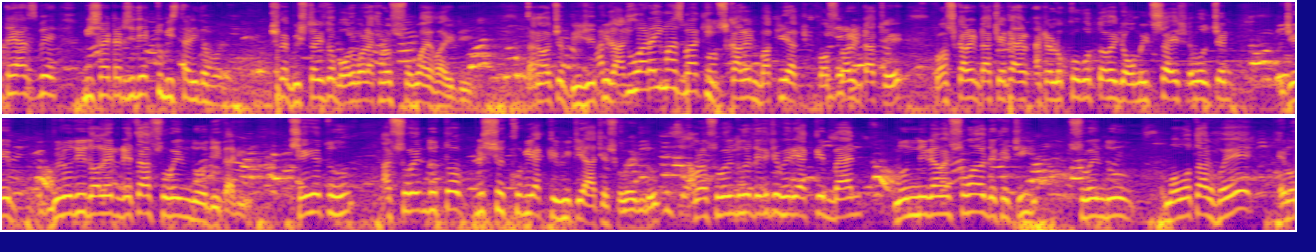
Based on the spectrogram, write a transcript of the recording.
উঠে আসবে? বিষয়টার যদি একটু বিস্তারিত বলেন। সেটা বিস্তারিত বলবার এখনও সময় হয়নি। তার হচ্ছে বিজেপি দু আড়াই মাস বাকি। ক্রস কারেন্ট বাকি আছে ক্রস কারেন্ট আছে। ক্রস কারেন্ট আছে এটা একটা লক্ষ্য করতে হবে যে অমিত শাহ এসে বলছেন যে বিরোধী দলের নেতা শুভেন্দু অধিকারী। সেহেতু আর শুভেন্দুর তো নিশ্চয়ই খুবই অ্যাক্টিভিটি আছে শুভেন্দু। আমরা শুভেন্দুকে দেখেছি ভেরি অ্যাক্টিভ ম্যান নন্দীগ্রামের সময়ও দেখেছি। শুভেন্দু মমতার হয়ে এবং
